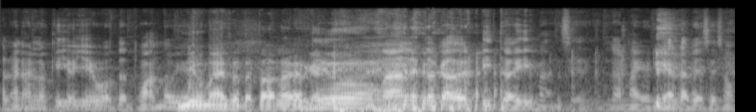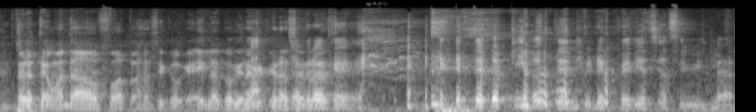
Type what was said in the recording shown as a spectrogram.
Al menos en lo que yo llevo tatuando, Ni un maestro tatuado a la verga. Yo, man, le he tocado el pito ahí, man. Sí, la mayoría de las veces son... Pero son- te han mandado fotos así como que, hey loco, mira Ah, que quiero yo hacer creo esto". que este loquillo tiene una experiencia similar.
